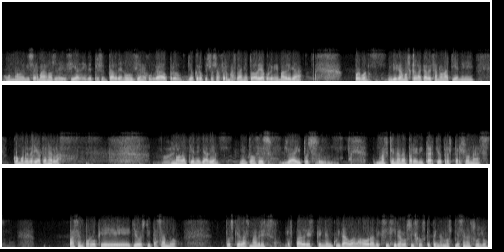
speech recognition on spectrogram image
uno de mis hermanos decía de, de, presentar denuncia en el juzgado, pero yo creo que eso es hacer más daño todavía, porque mi madre ya, pues bueno, digamos que la cabeza no la tiene como debería tenerla. No la tiene ya bien. Y entonces yo ahí, pues, más que nada para evitar que otras personas pasen por lo que yo estoy pasando, pues que las madres, los padres tengan cuidado a la hora de exigir a los hijos que tengan los pies en el suelo,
